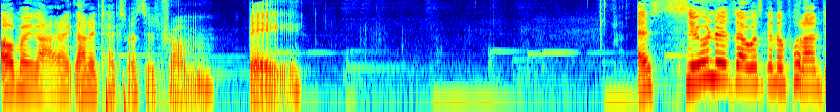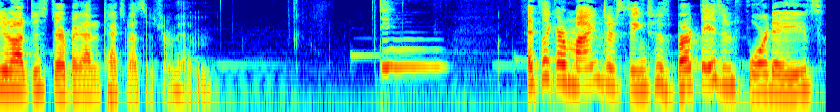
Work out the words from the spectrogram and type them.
Oh my god, I got a text message from Bay. As soon as I was gonna put on Do Not Disturb, I got a text message from him. Ding! It's like our minds are synced. His birthday's in four days.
